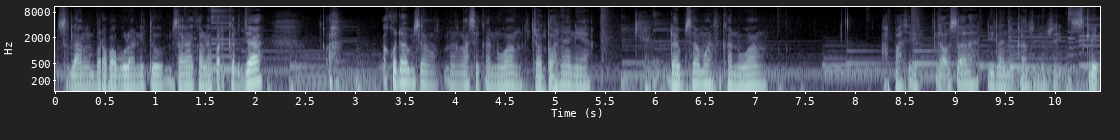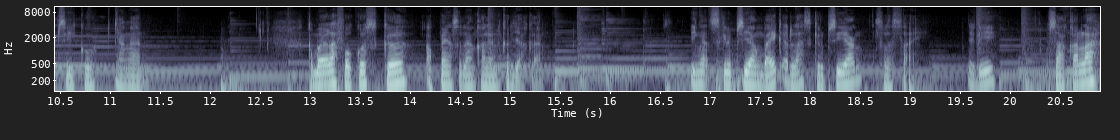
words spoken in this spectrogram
selang berapa bulan itu. Misalnya kalian dapat kerja ah aku udah bisa menghasilkan uang. Contohnya nih ya. Udah bisa menghasilkan uang. Apa sih? Nggak usah lah dilanjutkan skripsi skripsiku. Jangan. Kembalilah fokus ke apa yang sedang kalian kerjakan. Ingat skripsi yang baik adalah skripsi yang selesai jadi usahakanlah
